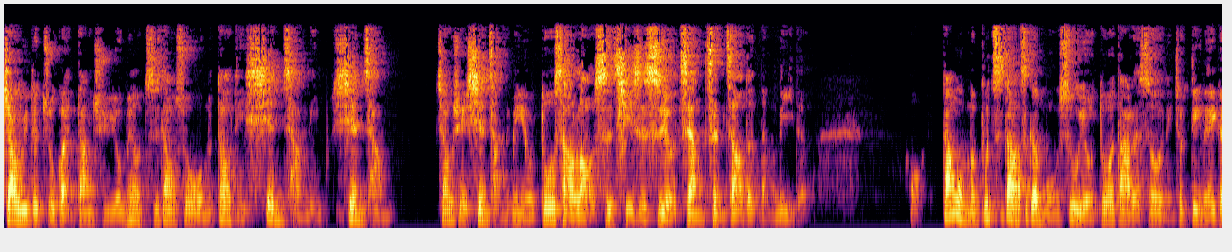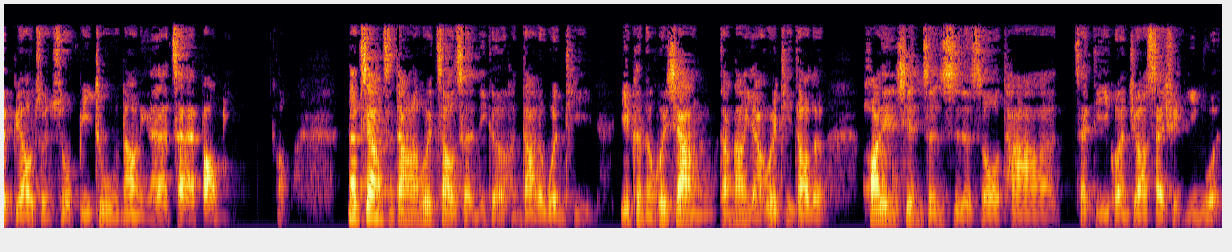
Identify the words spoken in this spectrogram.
教育的主管当局有没有知道说，我们到底现场里现场教学现场里面有多少老师其实是有这样证照的能力的？当我们不知道这个母数有多大的时候，你就定了一个标准说 B two，然后你再再来报名。哦，那这样子当然会造成一个很大的问题，也可能会像刚刚雅慧提到的，花莲县甄试的时候，他在第一关就要筛选英文。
